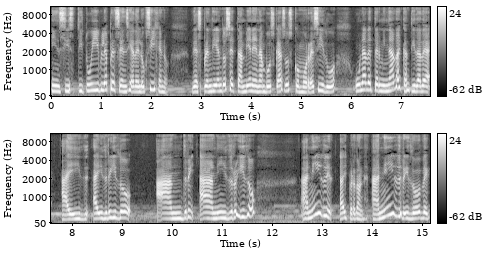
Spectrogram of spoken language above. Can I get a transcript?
insustituible presencia del oxígeno, desprendiéndose también en ambos casos como residuo una determinada cantidad de anhidrido, ay, perdón, anhidrido, de,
